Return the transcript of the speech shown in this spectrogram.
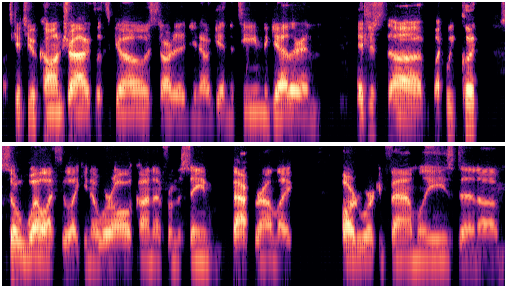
let's get you a contract. Let's go." Started, you know, getting the team together, and it just uh, like we clicked so well. I feel like you know we're all kind of from the same background, like hardworking families, and um,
